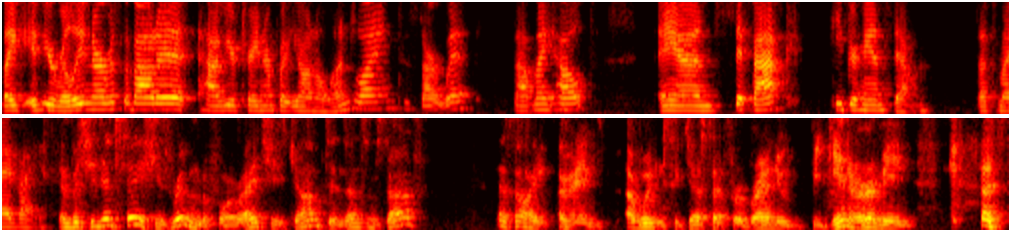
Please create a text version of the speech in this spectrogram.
Like if you're really nervous about it, have your trainer put you on a lunge line to start with. That might help. And sit back, keep your hands down. That's my advice. And but she did say she's ridden before, right? She's jumped and done some stuff. That's not like I mean, I wouldn't suggest that for a brand new beginner. I mean, because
